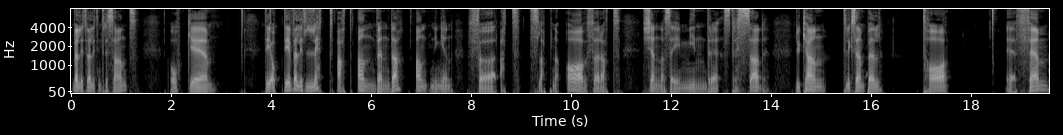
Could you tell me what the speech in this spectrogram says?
Väldigt, väldigt intressant och eh, det, är, det är väldigt lätt att använda andningen för att slappna av, för att känna sig mindre stressad. Du kan till exempel ta eh, fem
